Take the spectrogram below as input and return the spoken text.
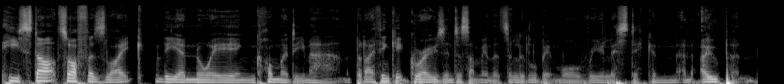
he starts off as like the annoying comedy man, but I think it grows into something that's a little bit more realistic and, and open.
